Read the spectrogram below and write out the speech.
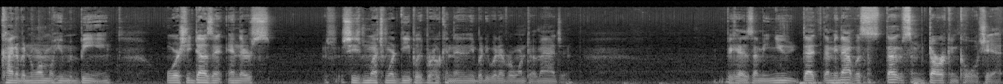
kind of a normal human being, or she doesn't and there's she's much more deeply broken than anybody would ever want to imagine. Because I mean, you that I mean that was that was some dark and cold shit.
